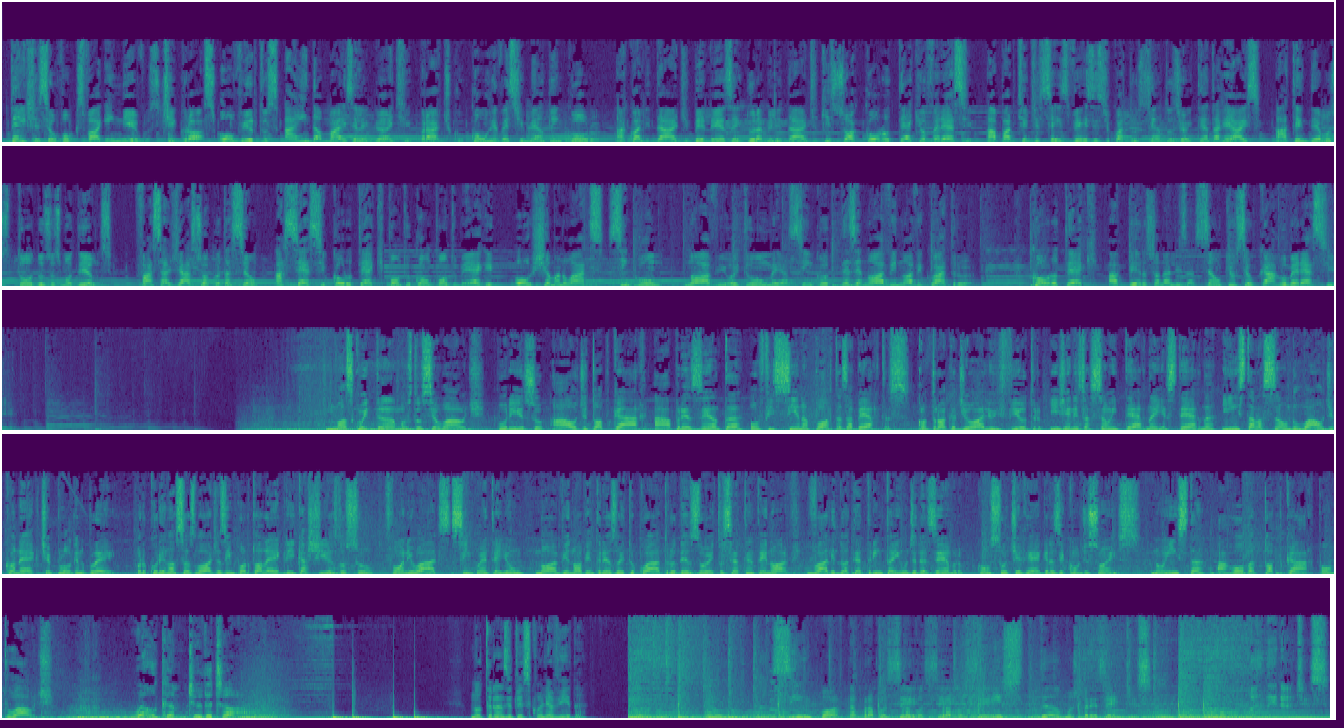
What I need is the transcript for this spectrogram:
Deixe seu Volkswagen Nivus, T-Cross ou Virtus ainda mais elegante e prático com revestimento em couro. A qualidade, beleza e durabilidade que só a Courotec oferece. A partir de seis vezes de 480 reais. Atendemos todos os modelos. Faça já sua cotação. Acesse courotec.com.br ou chama no WhatsApp 51 98165 1994. Courotec, a personalização que o seu carro merece. Nós cuidamos do seu Audi. Por isso, a Audi Top Car apresenta Oficina Portas Abertas, com troca de óleo e filtro, higienização interna e externa e instalação do Audi Connect Plug and Play. Procure nossas lojas em Porto Alegre e Caxias do Sul. Fone Whats 51 99384 1879. Válido até 31 de dezembro. Consulte regras e condições. No Insta, arroba topcar.audi. Welcome to the top. No trânsito, escolha a vida. Se importa para você, pra você, pra você, estamos presentes. Bandeirantes.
